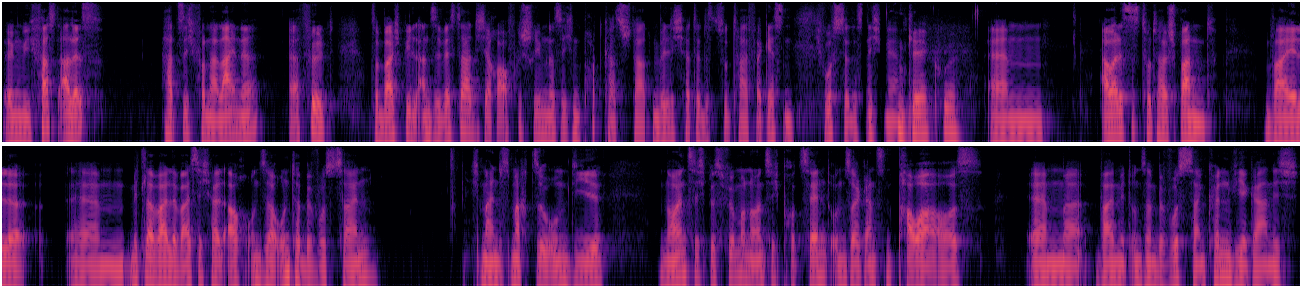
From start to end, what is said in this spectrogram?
irgendwie fast alles hat sich von alleine erfüllt. Zum Beispiel an Silvester hatte ich auch aufgeschrieben, dass ich einen Podcast starten will. Ich hatte das total vergessen. Ich wusste das nicht mehr. Okay, cool. Ähm, aber das ist total spannend, weil ähm, mittlerweile weiß ich halt auch unser Unterbewusstsein. Ich meine, das macht so um die 90 bis 95 Prozent unserer ganzen Power aus, ähm, weil mit unserem Bewusstsein können wir gar nicht.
